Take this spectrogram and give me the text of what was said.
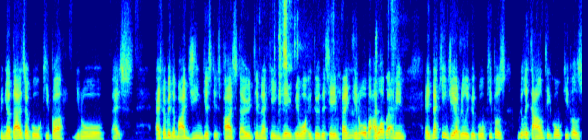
when your dad's a goalkeeper, you know, it's it's maybe the mad gene just gets passed down to Nicky and Jay. They want to do the same thing, you know. But I love it. I mean, uh, Nicky and Jay are really good goalkeepers, really talented goalkeepers.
